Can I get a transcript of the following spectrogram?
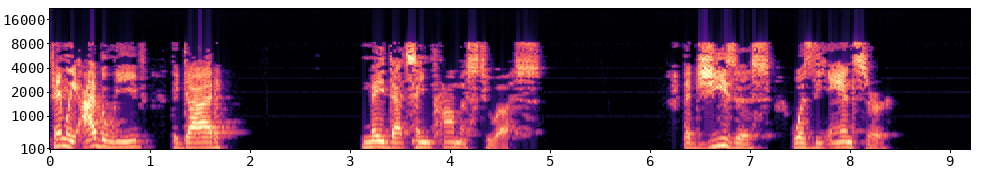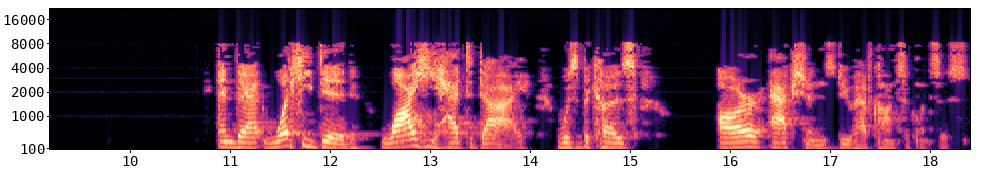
Family, I believe that God made that same promise to us that Jesus was the answer and that what he did, why he had to die, was because our actions do have consequences.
